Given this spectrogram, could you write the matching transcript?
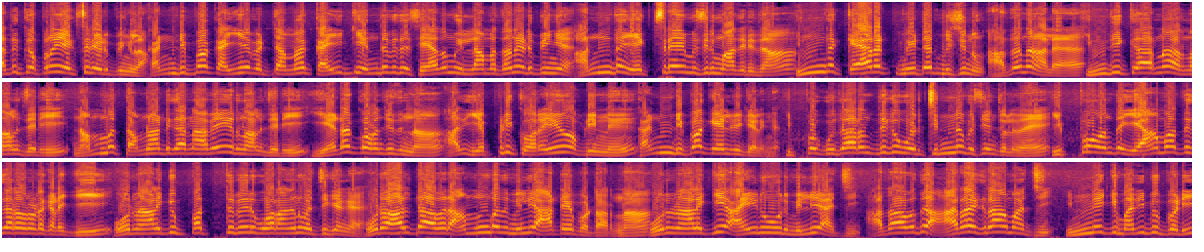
அதுக்கப்புறம் எக்ஸ்ரே எடுப்பீங்களா? கண்டிப்பா கையை வெட்டாம கைக்கு எந்தவித சேதமும் இல்லாம தானே எடுப்பீங்க. அந்த எக்ஸ்ரே மிஷின் மாதிரி தான் இந்த கேரட் மீட்டர் மிஷினும் அதனால ஹிந்திக்காரனா இருந்தாலும் சரி நம்ம தமிழ்நாட்டுக்காரனாவே இருந்தாலும் சரி எடை குறைஞ்சதுன்னா அது எப்படி குறையும் அப்படின்னு கண்டிப்பா கேள்வி கேளுங்க. இப்போ உதாரணத்துக்கு ஒரு சின்ன விஷயம் சொல்லுவேன். இப்போ அந்த ஏமாத்துக்காரரோட கடைக்கு ஒரு நாளைக்கு பத்து பேர் போறாங்கன்னு வச்சுக்கோங்க. ஒரு ஆள்கிட்ட அவர் 50 மில்லி ஆட்டையை போட்டார்னா ஒரு நாளைக்கு ஐநூறு மில்லி ஆச்சு. அதாவது அரை கிராம் ஆச்சு. இன்னைக்கு மதிப்புப்படி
